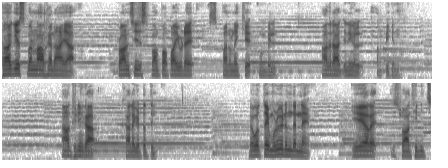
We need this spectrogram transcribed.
ഭാഗ്യസ്മരണാർഹനായ ഫ്രാൻസിസ് മാർപ്പാപ്പായുടെ സ്മരണയ്ക്ക് മുമ്പിൽ ആദരാഞ്ജലികൾ അർപ്പിക്കുന്നു. ആധുനിക കാലഘട്ടത്തിൽ ലോകത്തെ മുഴുവനും തന്നെ ഏറെ സ്വാധീനിച്ച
